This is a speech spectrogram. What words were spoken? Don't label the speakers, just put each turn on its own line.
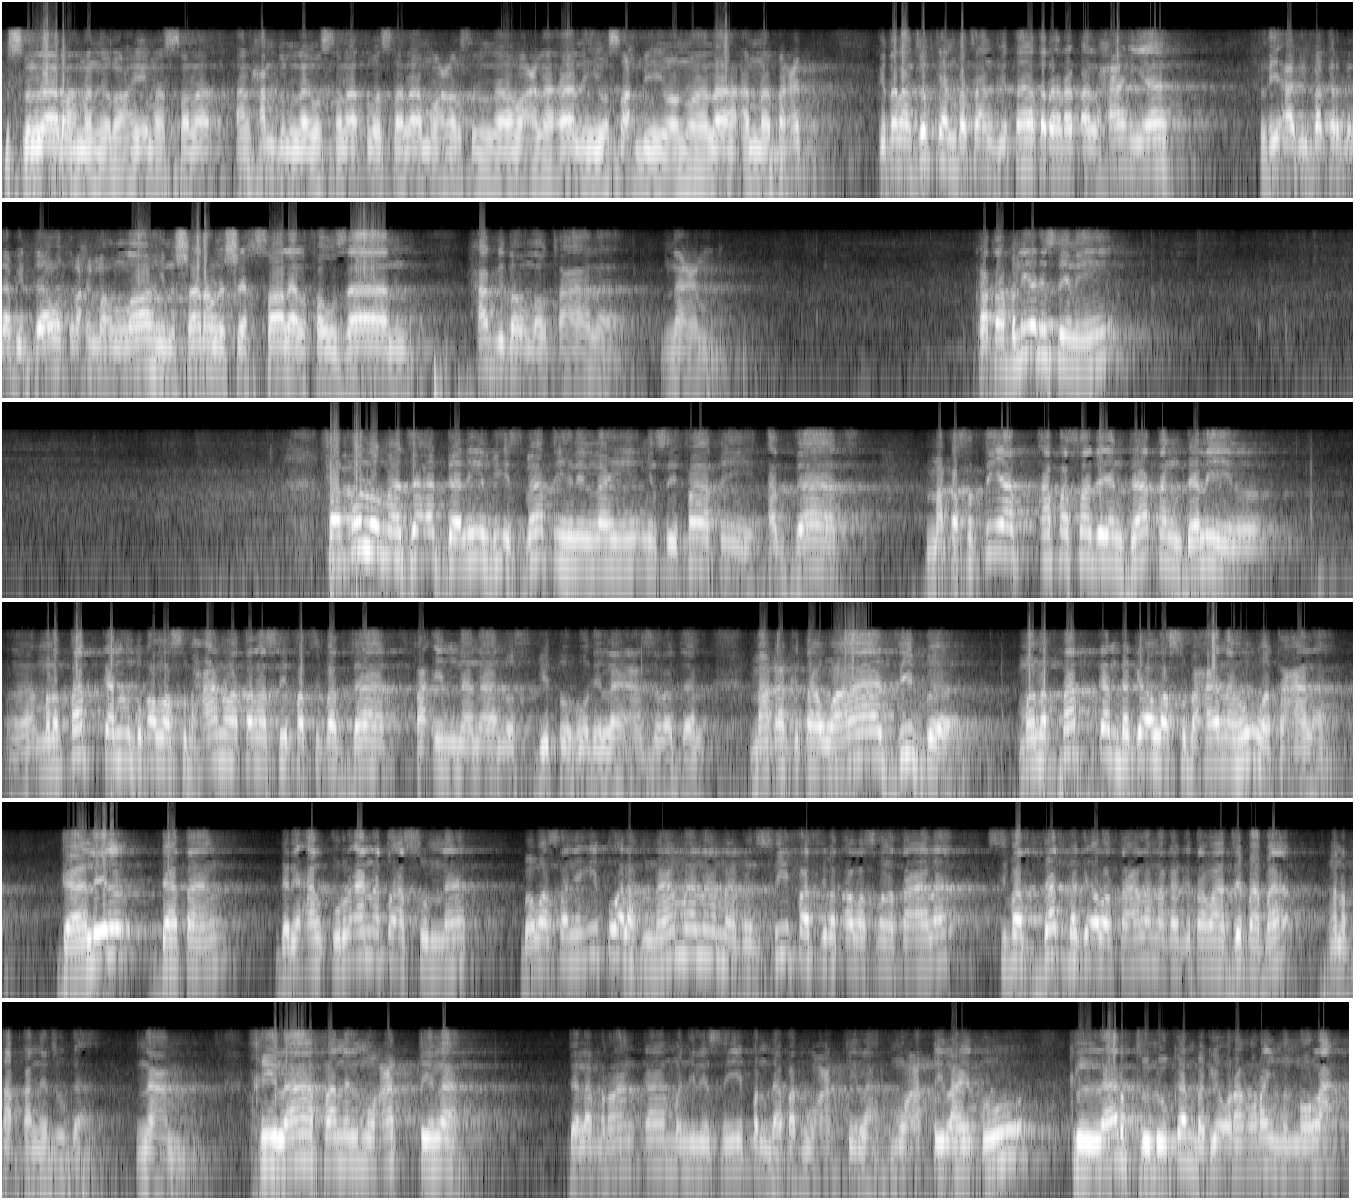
Bismillahirrahmanirrahim. Assalat alhamdulillah wassalatu wassalamu ala Rasulillah wa ala alihi wa sahbihi wa wala amma ba'd. Kita lanjutkan bacaan kita terhadap Al-Haiyah li Abi Bakar bin Abi Dawud rahimahullah insyarah oleh Syekh Shalih Al-Fauzan hafizahullah taala. Naam. Kata beliau di sini Fa kullu ma ja'a dalil bi isbatihi lillahi min sifati adzat maka setiap apa saja yang datang dalil menetapkan untuk Allah Subhanahu wa taala sifat-sifat zat fa innana nusbituhu lillahi azza wa maka kita wajib menetapkan bagi Allah Subhanahu wa taala dalil datang dari Al-Qur'an atau As-Sunnah bahwasanya itu adalah nama-nama dan sifat-sifat Allah Subhanahu wa taala sifat zat bagi Allah taala maka kita wajib apa? Menetapkannya juga. Naam. Khilafanil mu'attilah dalam rangka menyelisih pendapat mu'attilah. Mu'attilah itu gelar julukan bagi orang-orang yang menolak.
